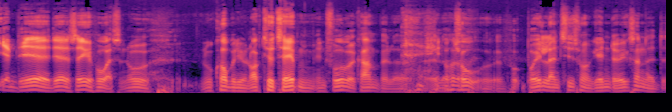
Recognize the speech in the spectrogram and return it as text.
Jamen, det er, det er jeg sikker på. Altså, nu, nu kommer de jo nok til at tabe en fodboldkamp, eller, eller to på, på et eller andet tidspunkt igen. Det er jo ikke sådan, at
